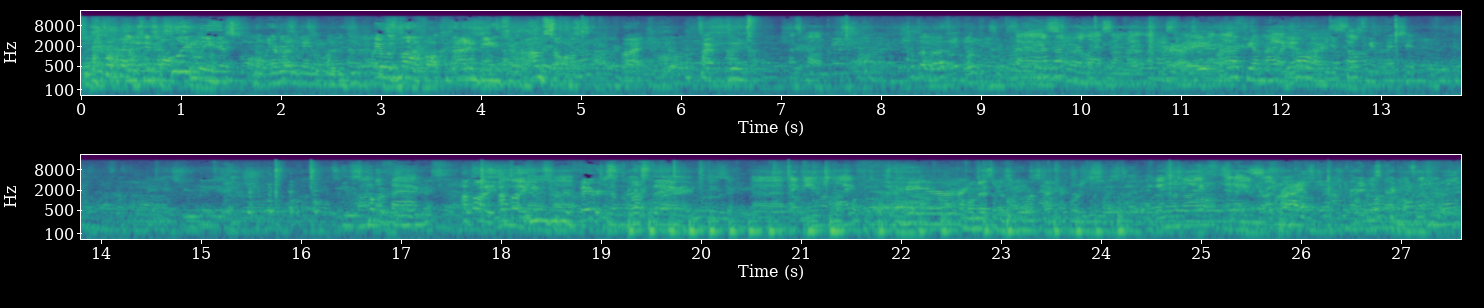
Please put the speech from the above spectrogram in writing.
It was his fault. It was his fault. Completely his fault. No, every other game he played. It was my fault because I didn't beat him. I'm sorry. Alright. Type two. Let's call it. What's up, bud? Size two or less on my left, size on my left. Lucky I'm not like Colin. You're salty with that shit. On the fact, I thought I thought he was your favorite because the Mustang. uh, I gain one life. Hair. I'm gonna mess up his Mustang before he leaves. I gain one life, and I draw a card. The card I discarded gets legend rolled.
